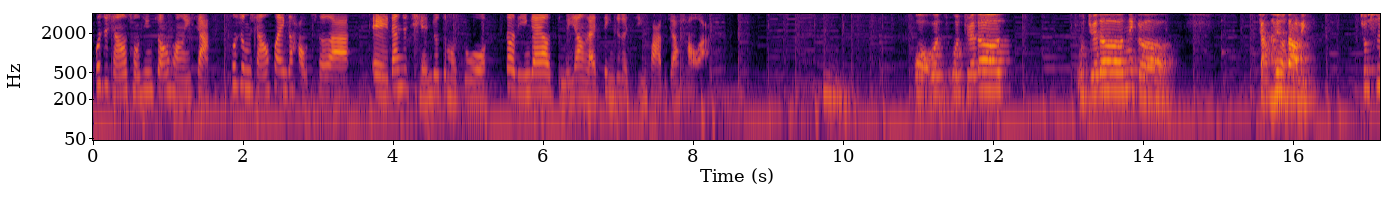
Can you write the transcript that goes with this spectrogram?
或是想要重新装潢一下，或是我们想要换一个好车啊？哎，但是钱就这么多，到底应该要怎么样来定这个计划比较好啊？嗯，我我我觉得，我觉得那个。讲的很有道理，就是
